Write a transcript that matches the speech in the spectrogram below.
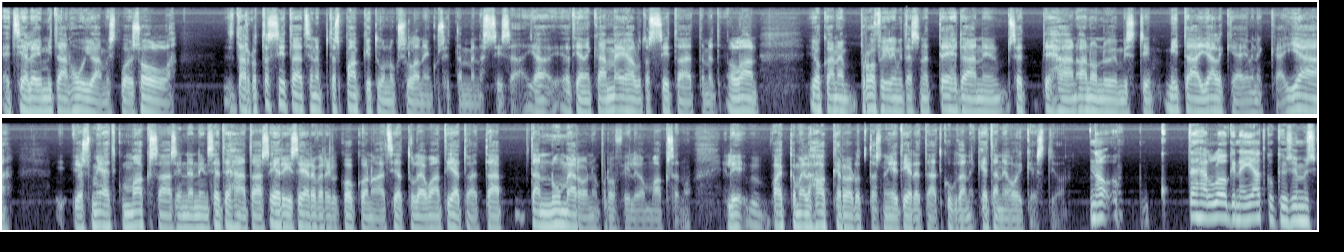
että siellä ei mitään huijaamista voisi olla. Se tarkoittaa sitä, että sinne pitäisi pankkitunnuksella niin kuin sitten mennä sisään. Ja, ja tietenkään me ei haluta sitä, että me ollaan jokainen profiili, mitä sinne tehdään, niin se tehdään anonyymisti. Mitään jälkeä ei minnekään jää jos miehet kun maksaa sinne, niin se tehdään taas eri serverillä kokonaan, että sieltä tulee vain tietoa, että tämän numeroinen profiili on maksanut. Eli vaikka meille hakkeroiduttaisiin, niin ei tiedetä, että kuka, ketä ne oikeasti on. No tähän looginen jatkokysymys.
